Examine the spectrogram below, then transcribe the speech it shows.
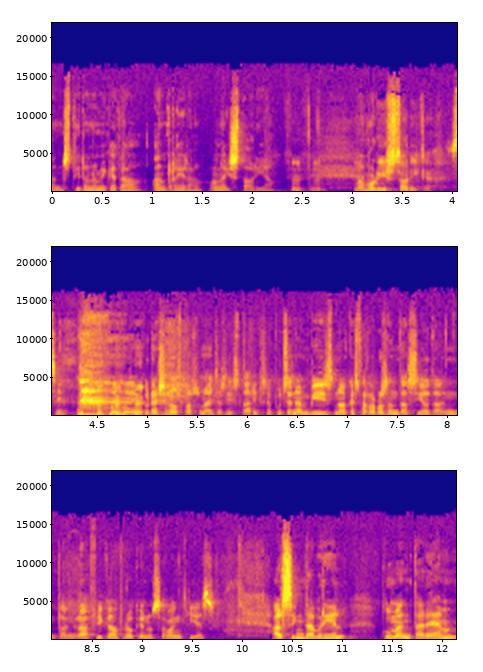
ens tira una miqueta enrere en la història. Uh -huh. Memòria històrica. Sí, coneixen els personatges històrics, que potser n'han vist no, aquesta representació tan, tan gràfica, però que no saben qui és. El 5 d'abril comentarem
